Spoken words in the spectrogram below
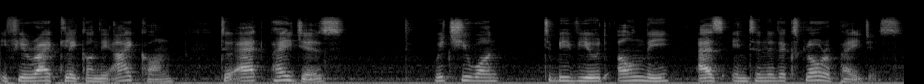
if you right click on the icon to add pages which you want to be viewed only as Internet Explorer pages.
